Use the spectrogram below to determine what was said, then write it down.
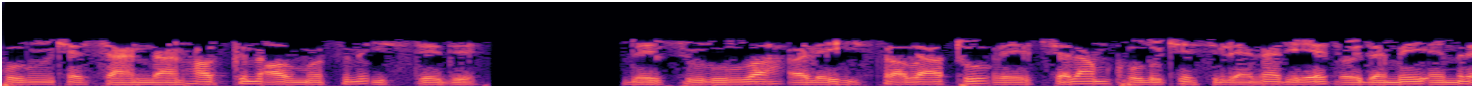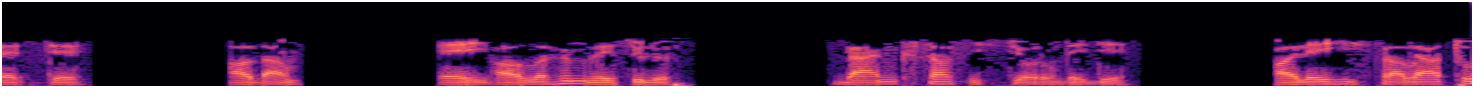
kolunu kesenden hakkını almasını istedi. Resulullah aleyhissalatu vesselam kolu kesilene diyet ödemeyi emretti. Adam, ey Allah'ın Resulü, ben kısas istiyorum dedi. Aleyhissalatu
